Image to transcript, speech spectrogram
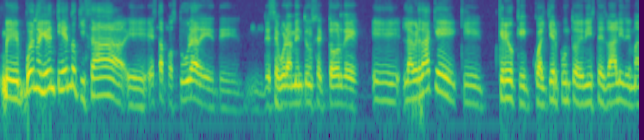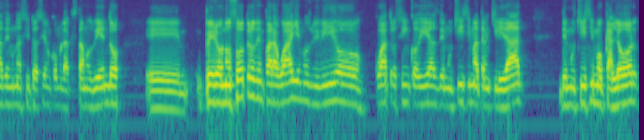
Eh, bueno, yo entiendo quizá eh, esta postura de, seguramente un sector de... Eh, la verdad que, creo que cualquier punto de vista es válido y más en una situación como la que estamos viendo, pero nosotros en Paraguay hemos vivido cuatro o cinco días de muchísima tranquilidad, de muchísimo calor,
